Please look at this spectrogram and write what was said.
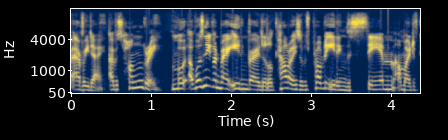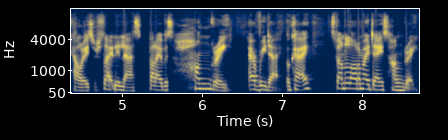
every day. I was hungry. I wasn't even very, eating very little calories. I was probably eating the same amount of calories or slightly less, but I was hungry every day. Okay. Spent a lot of my days hungry.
